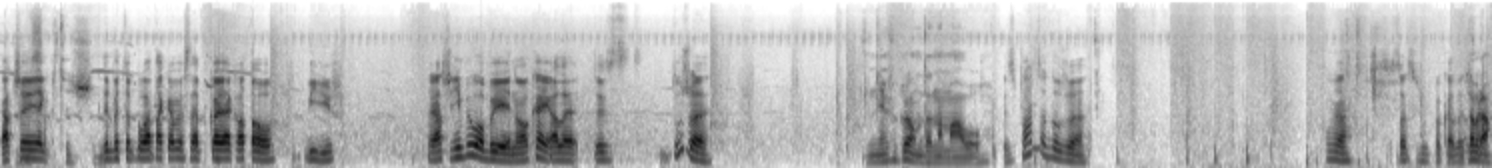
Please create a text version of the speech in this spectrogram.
Raczej No, jak, faktycznie. gdyby to była taka wysepka jak oto, widzisz. Raczej nie byłoby jej, no okej, ale to jest duże. Nie wygląda na mało. To jest bardzo duże. Dobra, co chcesz mi pokazać? Dobra,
